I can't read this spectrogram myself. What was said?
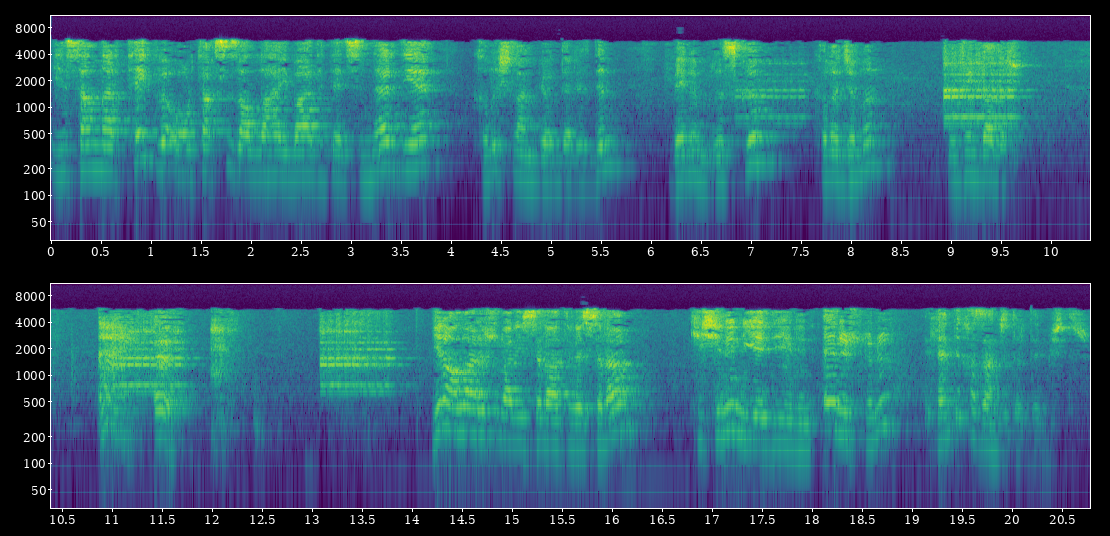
insanlar tek ve ortaksız Allah'a ibadet etsinler diye kılıçla gönderildim. Benim rızkım kılıcımın ucundadır. evet. Yine Allah Resulü Aleyhisselatü Vesselam kişinin yediğinin en üstünü kendi kazancıdır demiştir.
